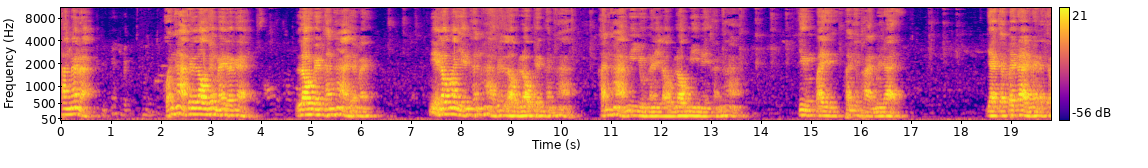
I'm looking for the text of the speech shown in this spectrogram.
ทางนั้นอะขันห้าเป็นเราใช่ไหมเดี๋ยวไงเราเป็นขันห้าใช่ไหมนี่เรามาเห็นขันห้าเป็นเรา เราเป็นขันห้าขันห้ามีอยู่ในเรา เรามีในขันห้าจึงไปพันธิพานไม่ได้ อยากจะไปได้ไหมอาจจะ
